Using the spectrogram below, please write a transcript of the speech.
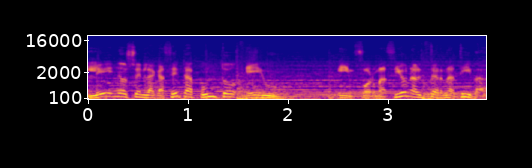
Léenos en lagaceta.eu. Información alternativa.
